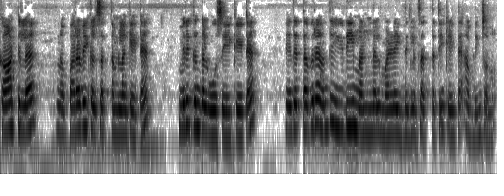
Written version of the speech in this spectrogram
காட்டில் நான் பறவைகள் சத்தம்லாம் கேட்டேன். மிருகங்கள் ஓசையை கேட்டேன். இதை தவிர வந்து இடி மண்ணல் மழை இதுகள் சத்தத்தையும் கேட்டேன் அப்படின்னு சொன்னான்.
